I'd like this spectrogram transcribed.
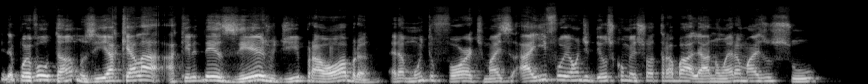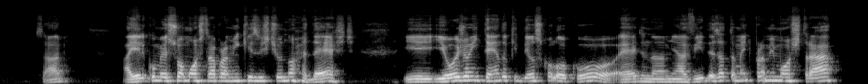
E depois voltamos e aquela aquele desejo de ir para a obra era muito forte, mas aí foi onde Deus começou a trabalhar, não era mais o sul, sabe? Aí ele começou a mostrar para mim que existia o Nordeste. E, e, hoje eu entendo que Deus colocou Ed na minha vida exatamente para me mostrar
